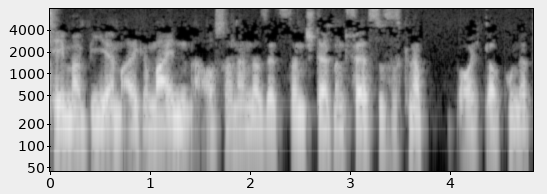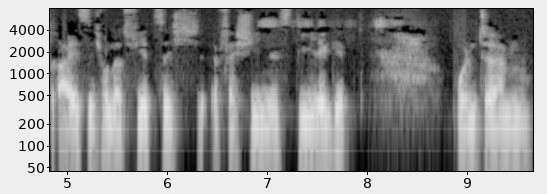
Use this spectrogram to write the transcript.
Thema Bier im Allgemeinen auseinandersetzt, dann stellt man fest, dass es knapp oh, ich glaube 130, 140 verschiedene Stile gibt. Und ähm,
